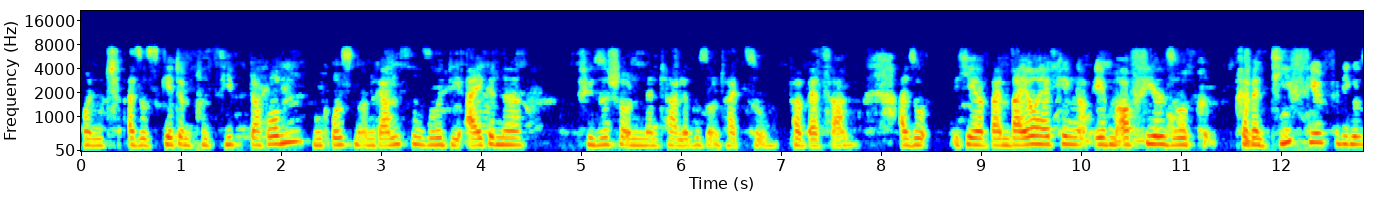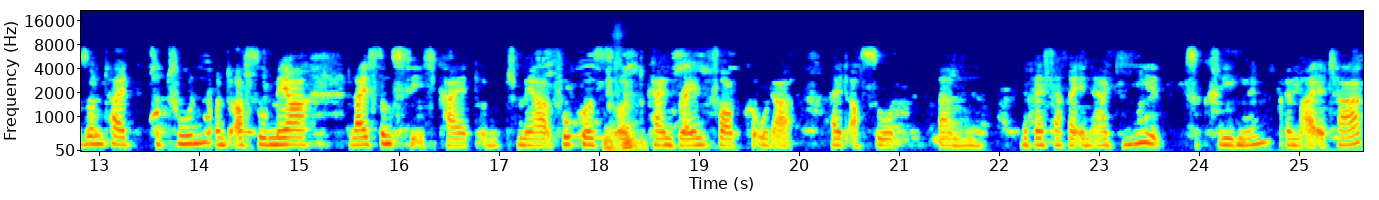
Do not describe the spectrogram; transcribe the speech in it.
Und also es geht im Prinzip darum, im Großen und Ganzen so die eigene physische und mentale Gesundheit zu verbessern. Also hier beim Biohacking eben auch viel so präventiv viel für die Gesundheit zu tun und auch so mehr Leistungsfähigkeit und mehr Fokus mhm. und kein Brain Fog oder halt auch so ähm, eine bessere Energie zu kriegen im Alltag.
